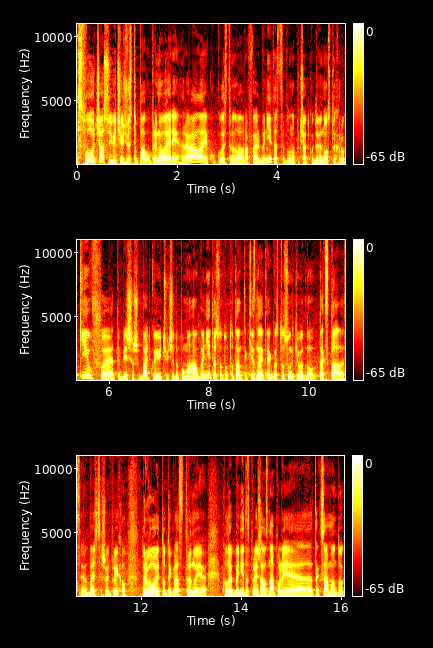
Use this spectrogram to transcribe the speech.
свого часу Івічевич виступав у Примавері Реала, яку колись тренував Рафаель Бенітес. Це було на початку 90-х років. Е, Тим більше, що батько Івічевича допомагав Бенітесу. Тобто там такі, знаєте, якби стосунки от, ну, так склалися. І от бачите, що він приїхав до Львова і тут якраз тренує. Коли Бенітес приїжджав з Наполі е, так само до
